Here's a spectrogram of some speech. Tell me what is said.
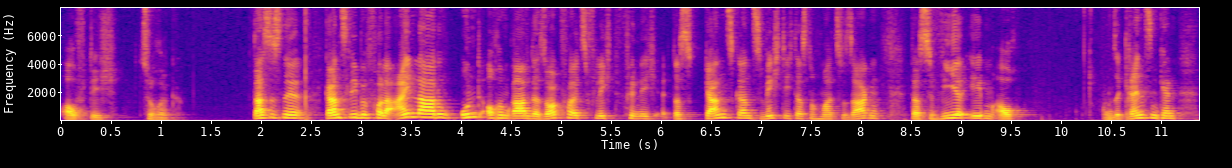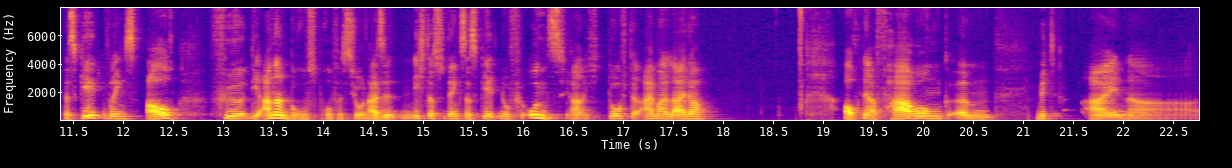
auf dich zurück. Das ist eine ganz liebevolle Einladung und auch im Rahmen der Sorgfaltspflicht finde ich das ganz, ganz wichtig, das nochmal zu sagen, dass wir eben auch unsere Grenzen kennen. Das gilt übrigens auch für die anderen Berufsprofessionen. Also nicht, dass du denkst, das gilt nur für uns. Ja? Ich durfte einmal leider auch eine Erfahrung ähm, mit einer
